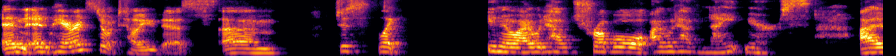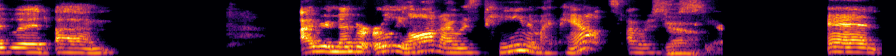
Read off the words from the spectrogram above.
and and parents don't tell you this um just like you know i would have trouble i would have nightmares i would um i remember early on i was peeing in my pants i was just yeah. and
